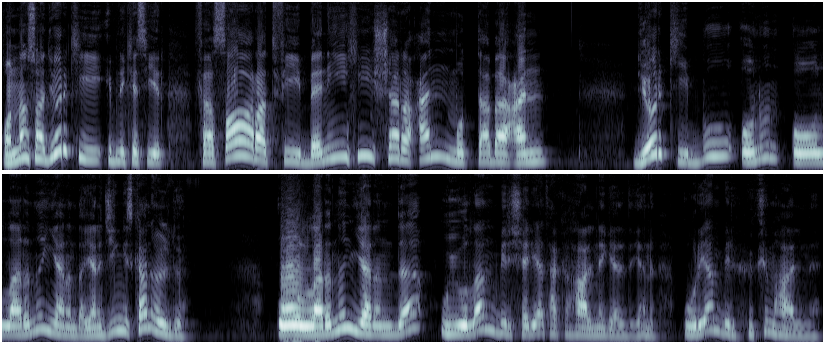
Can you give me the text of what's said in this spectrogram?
Ondan sonra diyor ki İbn Kesir, "Fesarat fi benihi şer'an muttaba'an." Diyor ki bu onun oğullarının yanında yani Cengiz Kan öldü. Oğullarının yanında uyulan bir şeriat hakkı haline geldi. Yani uğrayan bir hüküm haline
